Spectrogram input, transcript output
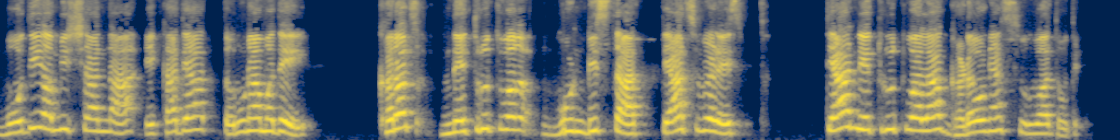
मोदी अमित शहाना एखाद्या तरुणामध्ये खरंच नेतृत्व गुण दिसतात त्याच वेळेस त्या नेतृत्वाला घडवण्यास सुरुवात होते.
